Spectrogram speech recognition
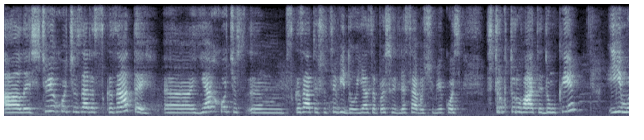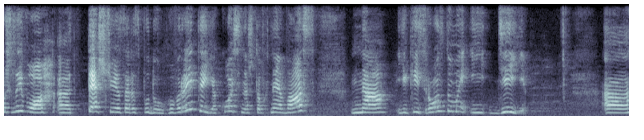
Але що я хочу зараз сказати? Е, я хочу ем, сказати, що це відео я записую для себе, щоб якось структурувати думки. І, можливо, е, те, що я зараз буду говорити, якось наштовхне вас на якісь роздуми і дії. Е,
